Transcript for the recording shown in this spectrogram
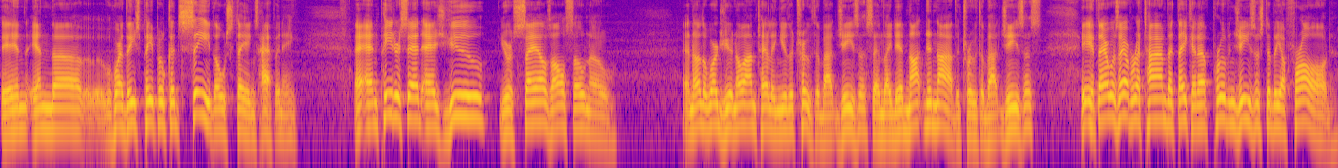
in, in the, where these people could see those things happening. And Peter said, As you yourselves also know. In other words, you know I'm telling you the truth about Jesus, and they did not deny the truth about Jesus. If there was ever a time that they could have proven Jesus to be a fraud,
